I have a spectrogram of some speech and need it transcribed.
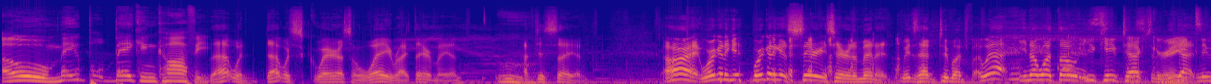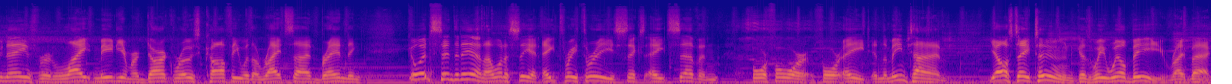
oh, maple bacon coffee. That would that would square us away right there, man. I'm just saying. All right, we're gonna get we're gonna get serious here in a minute. We just had too much fun. Well, you know what though? You keep texting. If you got new names for light, medium, or dark roast coffee with a right side branding, go ahead and send it in. I want to see it. 833-687-4448. In the meantime, y'all stay tuned because we will be right back.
